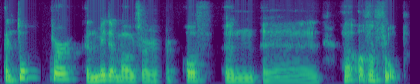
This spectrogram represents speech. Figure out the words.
een topper, een middenmotor of een, eh, of een flop.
